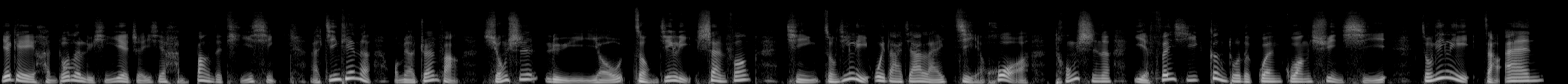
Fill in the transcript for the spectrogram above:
也给很多的旅行业者一些很棒的提醒。啊、今天呢，我们要专访雄狮旅游总经理单峰，请总经理为大家来解惑啊，同时呢，也分析更多的观光讯息。总经理早安。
